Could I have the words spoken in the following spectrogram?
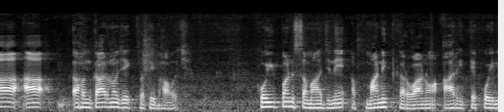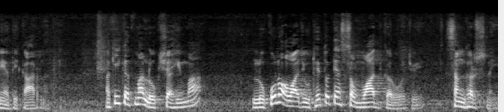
આ આ અહંકારનો જ એક પ્રતિભાવ છે. કોઈ પણ સમાજને અપમાનિત કરવાનો આ રીતે કોઈને અધિકાર નથી. હકીકતમાં લોકશાહીમાં લોકોનો અવાજ ઉઠે તો ત્યાં સંવાદ કરવો જોઈએ. સંઘર્ષ નહીં.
